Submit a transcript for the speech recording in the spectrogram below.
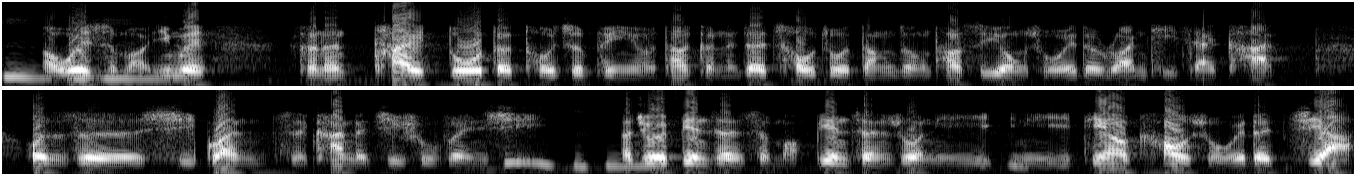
嗯啊，为什么？因为可能太多的投资朋友，他可能在操作当中，他是用所谓的软体在看，或者是习惯只看的技术分析，那就会变成什么？变成说你你一定要靠所谓的价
